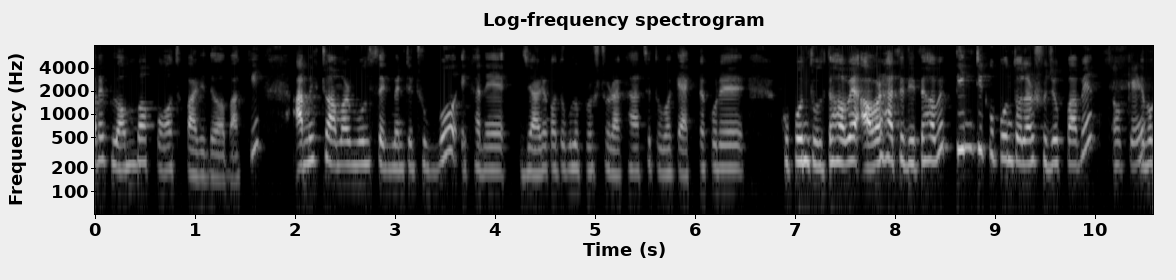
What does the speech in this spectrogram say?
অনেক লম্বা পথ পাড়ি দেওয়া বাকি। আমি একটু আমার মূল সেগমেন্টে ঢুকবো এখানে যারে কতগুলো প্রশ্ন রাখা আছে তোমাকে একটা করে কুপন তুলতে হবে আবার হাতে দিতে হবে তিনটি কুপন তোলার সুযোগ পাবে। ওকে এবং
